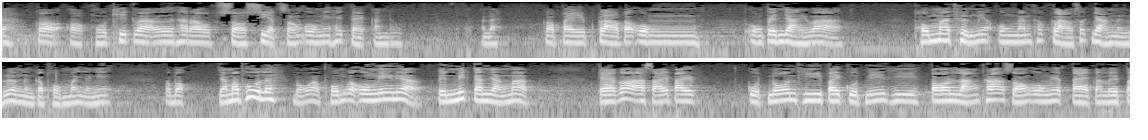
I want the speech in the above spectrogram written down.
นะก็ออกหัวคิดว่า เออ ถ้าเราสอเสียดสององค์นี้ให้แตกกันดูนะก็ไปกล่าวกับองค์องค์เป็นใหญ่ว่า ผมมาถึงเนี่ยองค์นั้นเขากล่าวสักอย่างหนึ่งเรื่องหนึ่งกับผมไหมอย่างนี้ ก็บอกอย่ามาพูดเลย บอกว่าผมกับองค์นี้เนี่ย เป็นมิตรกันอย่างมาก แกก็อาศัยไป กุดโน้นทีไปกุดนี้ทีตอนหลังพระสององค์เนี่ยแตกกันเลยไป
